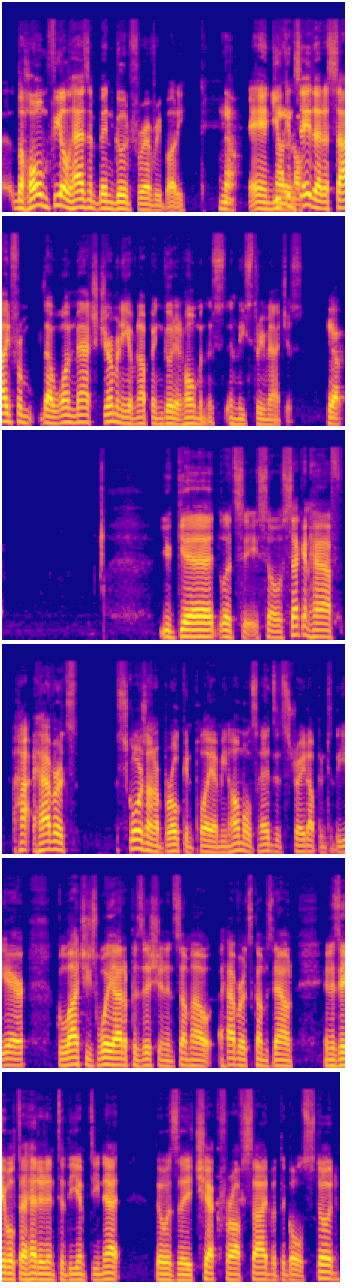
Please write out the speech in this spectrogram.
uh, the home field hasn't been good for everybody. No. And you can say that aside from that one match, Germany have not been good at home in this in these three matches. Yeah. You get let's see. So second half, ha- Havertz scores on a broken play. I mean, Hummels heads it straight up into the air. Gulacsi's way out of position, and somehow Havertz comes down and is able to head it into the empty net. There was a check for offside, but the goal stood.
